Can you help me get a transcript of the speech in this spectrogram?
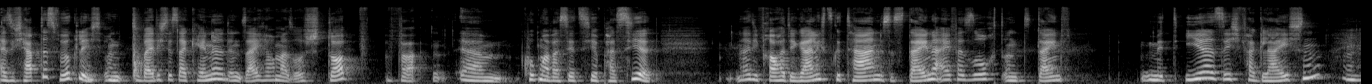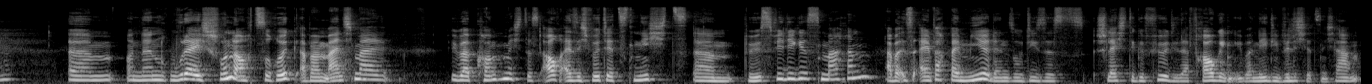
also ich habe das wirklich und sobald ich das erkenne, dann sage ich auch mal so, stopp, ähm, guck mal, was jetzt hier passiert. Ne, die Frau hat dir gar nichts getan, das ist deine Eifersucht und dein mit ihr sich vergleichen. Mhm. Ähm, und dann ruder ich schon auch zurück, aber manchmal überkommt mich das auch. Also ich würde jetzt nichts ähm, Böswilliges machen, aber es ist einfach bei mir denn so dieses schlechte Gefühl dieser Frau gegenüber. Nee, die will ich jetzt nicht haben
